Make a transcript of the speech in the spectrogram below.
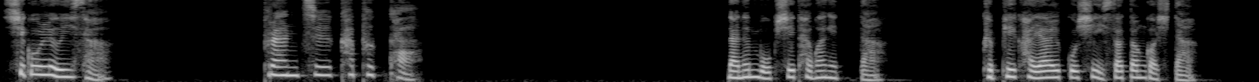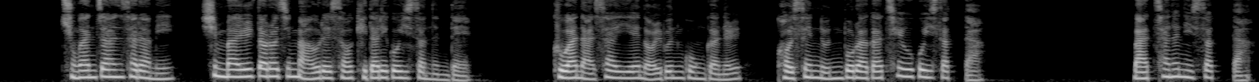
시골 의사 프란츠 카프카 나는 몹시 당황했다. 급히 가야 할 곳이 있었던 것이다. 중환자 한 사람이 10마일 떨어진 마을에서 기다리고 있었는데 그와 나 사이의 넓은 공간을 거센 눈보라가 채우고 있었다. 마차는 있었다.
